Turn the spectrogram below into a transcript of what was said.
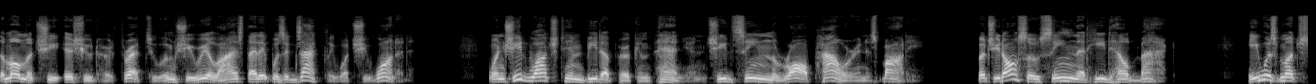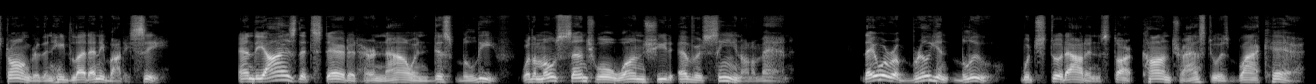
The moment she issued her threat to him, she realized that it was exactly what she wanted. When she'd watched him beat up her companion, she'd seen the raw power in his body. But she'd also seen that he'd held back. He was much stronger than he'd let anybody see. And the eyes that stared at her now in disbelief were the most sensual ones she'd ever seen on a man. They were a brilliant blue, which stood out in stark contrast to his black hair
